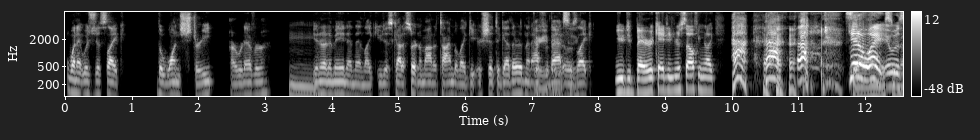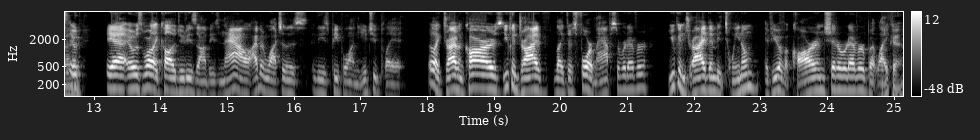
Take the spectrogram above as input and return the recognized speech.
when it was just like the one street or whatever. Hmm. You know what I mean? And then like you just got a certain amount of time to like get your shit together, and then Very after that, it was like you just barricaded yourself, and you're like, ah, ah, ah get long away! It was, it, yeah, it was more like Call of Duty zombies. Now I've been watching this these people on YouTube play it. They're like driving cars. You can drive like there's four maps or whatever. You can drive in between them if you have a car and shit or whatever. But like, okay.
